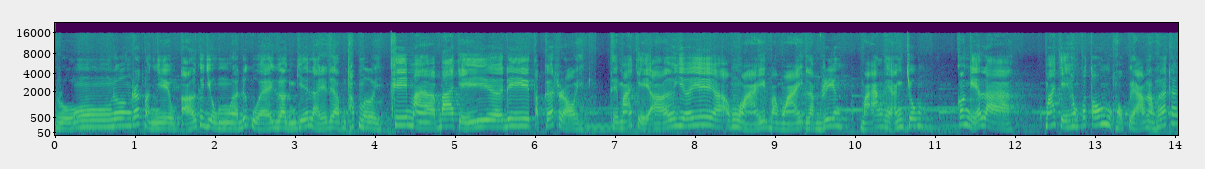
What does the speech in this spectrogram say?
ruộng nương rất là nhiều, ở cái vùng Đức Huệ gần với lại ông thấp 10 khi mà ba chị đi tập kết rồi, thì má chị ở với ông ngoại, bà ngoại làm riêng, mà ăn thì ăn chung. Có nghĩa là má chị không có tốn một hột gạo nào hết á,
